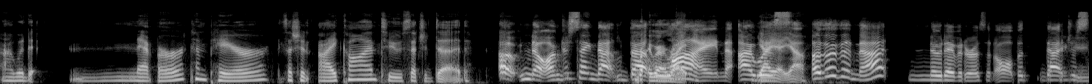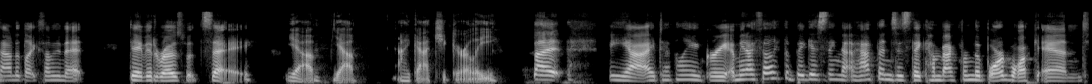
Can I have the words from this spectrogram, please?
I would never compare such an icon to such a dud. oh no i'm just saying that that Right, right, right. line i was yeah, yeah. other than that no david rose at all but that just Mhm. sounded like something that david rose would say Yeah, yeah. I got you, girly. But yeah, I definitely agree. I mean, I feel like the biggest thing that happens is they come back from the boardwalk and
